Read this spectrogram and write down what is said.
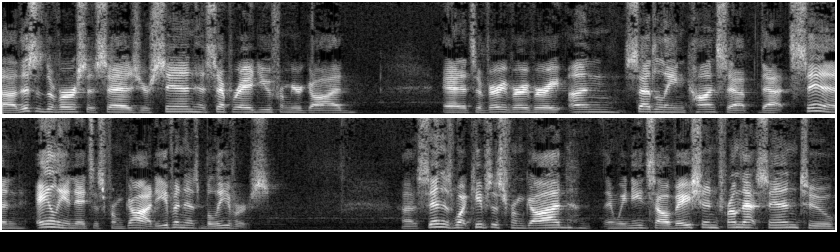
Uh, this is the verse that says, Your sin has separated you from your God. And it's a very, very, very unsettling concept that sin alienates us from God, even as believers. Uh, sin is what keeps us from God, and we need salvation from that sin to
